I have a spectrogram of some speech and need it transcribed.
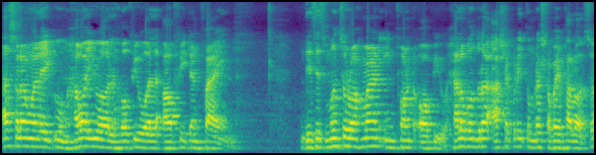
Assalamu alaikum. How are you all? Hope you all are fit and fine. This is Mansur Rahman in front of you. Hello বন্ধুরা, আশা করি তোমরা সবাই ভালো আছো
